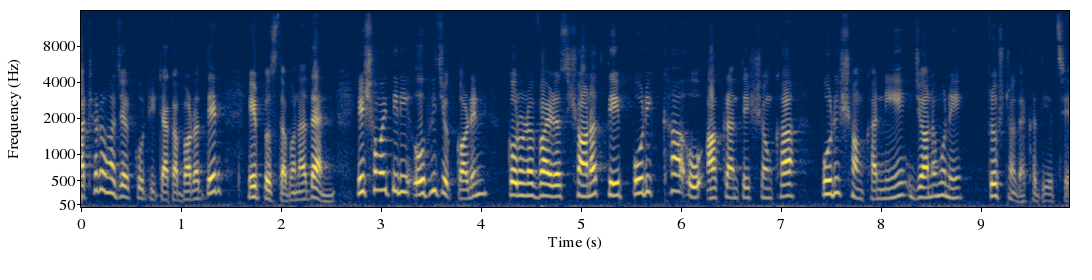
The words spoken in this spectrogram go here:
আঠারো হাজার কোটি টাকা বরাদ্দের এর প্রস্তাবনা দেন। এ সময় তিনি অভিযোগ করেন করোনা ভাইরাস শনাক্তে পরীক্ষা ও আক্রান্তের সংখ্যা পরিসংখ্যান নিয়ে জনমনে প্রশ্ন দেখা দিয়েছে।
